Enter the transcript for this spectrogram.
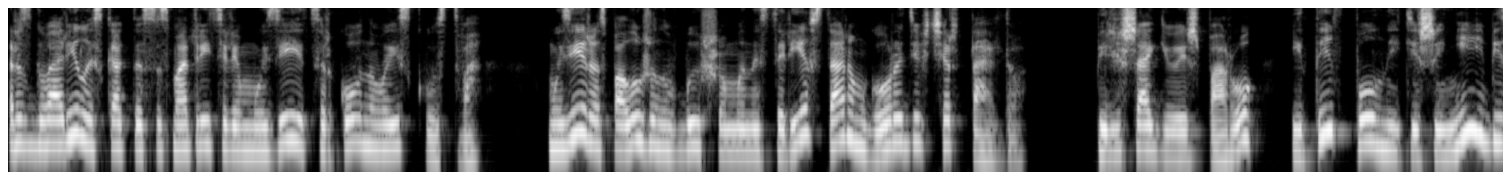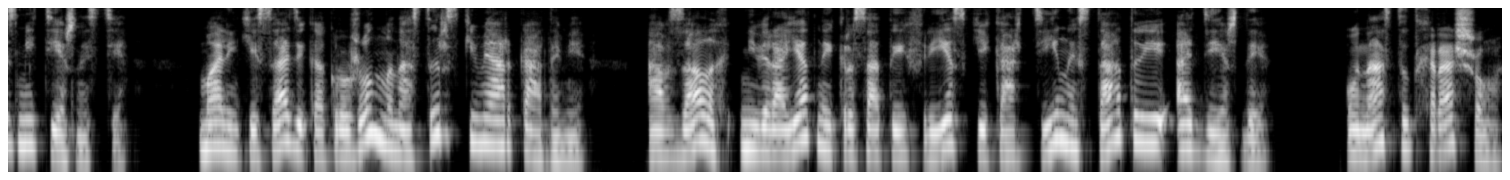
Разговорилась как-то со смотрителем музея церковного искусства. Музей расположен в бывшем монастыре в старом городе в Чертальдо. Перешагиваешь порог, и ты в полной тишине и безмятежности. Маленький садик окружен монастырскими аркадами, а в залах невероятной красоты фрески, картины, статуи, одежды. У нас тут хорошо,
